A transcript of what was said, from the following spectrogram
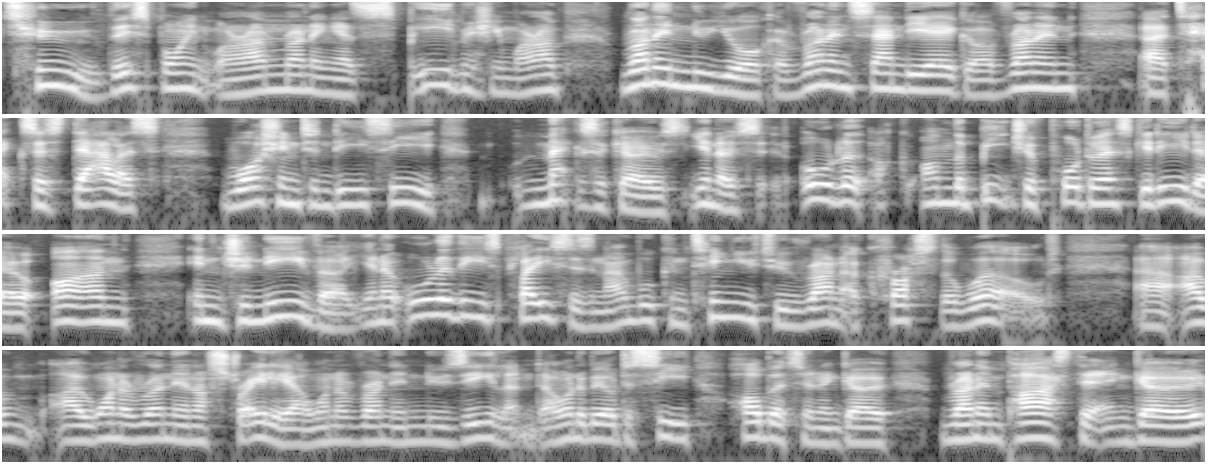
to this point where I'm running a speed machine, where I'm running New York, I've run in San Diego, I've run in uh, Texas, Dallas, Washington D.C., Mexico's, you know, all on the beach of Puerto Escondido, on in Geneva, you know, all of these places, and I will continue to run across the world. Uh, I I want to run in Australia, I want to run in New Zealand, I want to be able to see Hobbiton and go running past it and go,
